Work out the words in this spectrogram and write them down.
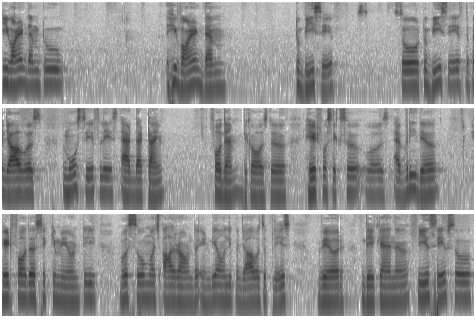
He wanted them to he wanted them to be safe so to be safe the punjab was the most safe place at that time for them because the hate for Sikhs was every there hate for the Sikh community was so much all around the India. Only Punjab was the place where they can uh, feel safe. So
